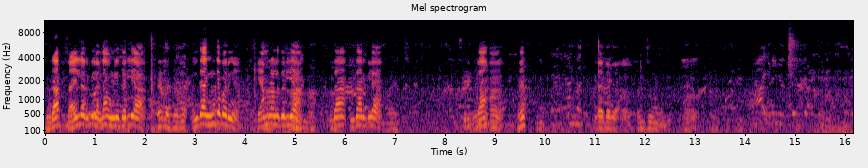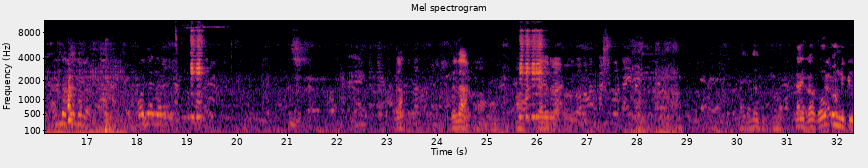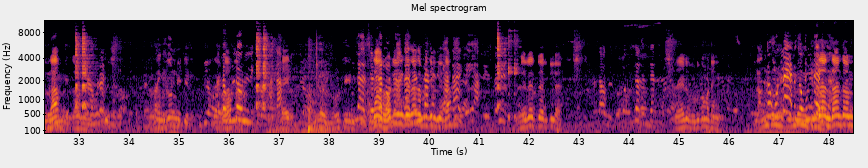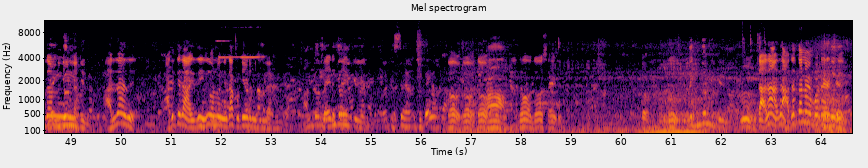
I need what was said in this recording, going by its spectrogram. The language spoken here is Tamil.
இந்தா சைடுல இருக்குல்ல இந்தா உங்களுக்கு தெரியலையா? தெரியல தெரியல இந்தா இங்க பாருங்க. கேமரால தெரியலையா? இந்தா இந்தா இருக்குல்ல? இந்தா ஆ இந்தா ஆ. கொஞ்சம் ஆ. இந்தா தெரியுதா? ரோட்ல நிக்குது. இங்க. ஒண்ணு நிக்குது. உள்ள ஒண்ணு நிக்கு பாருங்க அதான். சைடு. இங்க ரோட்ல சென்டர் ரோட்ல நிக்கிறதா அந்த பிடிச்சிருக்கு, நிக்காதா? மிரர்ல இருக்குல்ல. சைடு கொடுக்க மாட்டேங்குது. நிக்குதுல்ல. நிக்குது. அதுதான் அது. அதுக்கு தான் இது இது ஒண்ணு நின்றா குட்டியோட நிக்கல. அந்த சைடு, சைடு. தோ தோ தோ. ஆ. தோ தோ சைடு. தோ ம். அதான் அதான் அதைத்தான் நான் போட்டோ எடுத்தது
